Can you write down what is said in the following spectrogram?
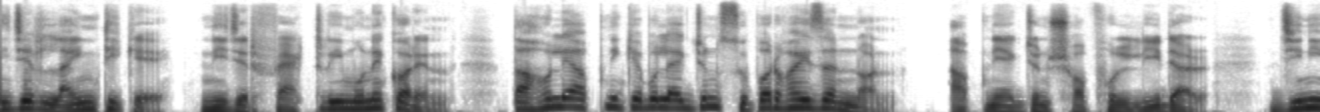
নিজের লাইনটিকে নিজের ফ্যাক্টরি মনে করেন, তাহলে আপনি কেবল একজন সুপারভাইজার নন, আপনি একজন সফল লিডার যিনি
